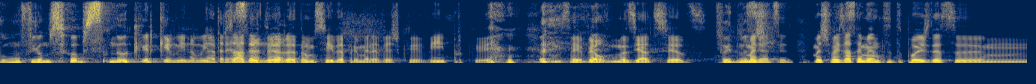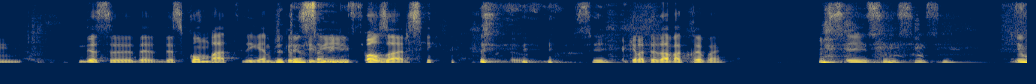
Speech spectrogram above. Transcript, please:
Um filme sobre snooker que a mim não me interessa. Apesar de eu ter nada. adormecido a primeira vez que vi, porque comecei a vê-lo demasiado cedo. Foi demasiado mas, cedo. Mas foi exatamente depois desse, desse, desse combate, digamos, de que eu decidi inicial. pausar. Sim. Sim. Aquilo até dava a correr bem. Sim, sim, sim, sim. Eu,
